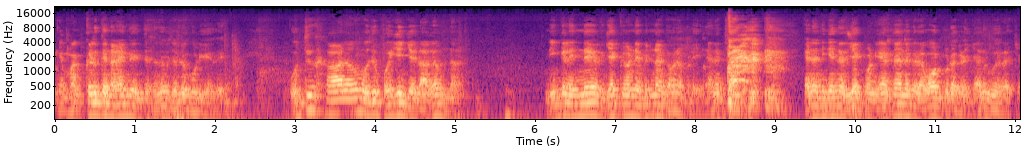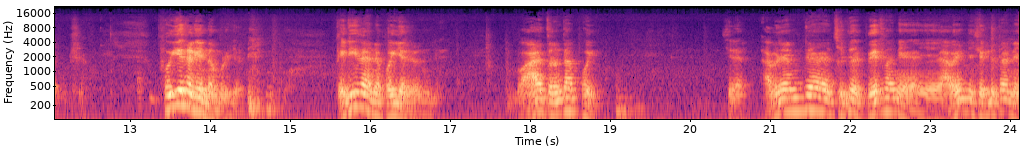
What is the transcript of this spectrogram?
இந்த மக்களுக்கு நான் இந்த சந்தர்ப்பம் சொல்லக்கூடியது. ஒரு காலம் ஒரு பொய்யும் சொல்லாதவன் நான் நீங்கள் என்ன ரிஜெக்ட் பண்ண பின் நான் கவலைப்படையே எனக்கு. ஏன்னா நீங்கள் என்ன ரிஜெக்ட் பண்ணீங்கன்னா எனக்கு அவார்ட் கூட கிடைக்காது அது வேறு விஷயம். பொய்யர்களே நம்புறீங்க தெரியுதா என்ன பொய்யர்கள் வாழ திறந்தா பொய். சிலர் அவரந்த சில பேர் தானே அவன் செல்லு தானே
